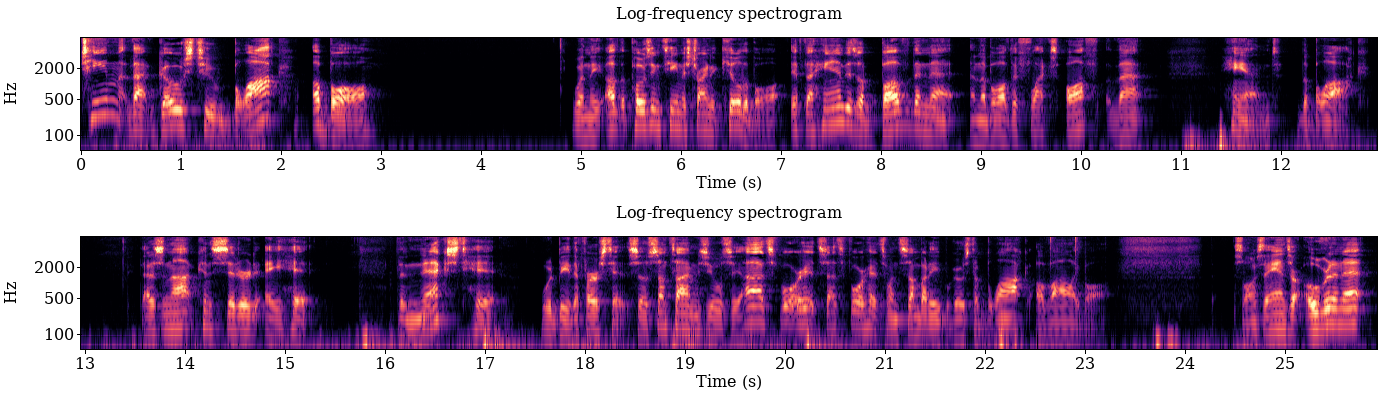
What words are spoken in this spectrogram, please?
team that goes to block a ball when the opposing team is trying to kill the ball, if the hand is above the net and the ball deflects off that hand, the block, that is not considered a hit. The next hit would be the first hit. So sometimes you'll see, ah, it's four hits, that's four hits when somebody goes to block a volleyball. As long as the hands are over the net,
